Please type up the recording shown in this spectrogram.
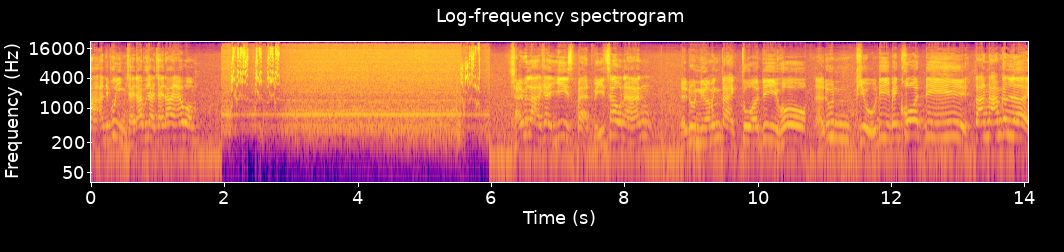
ทางอันนี้ผู้หญิงใช้ได้ผู้ชายใช้ได้นะครับผมใช้เวลาแค่ 28วิเท่านั้น แล้วดูเนื้อมันแตกตัวดีโหแล้วดูผิวดีแม่งโคตรดีล้างน้ำกันเลย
